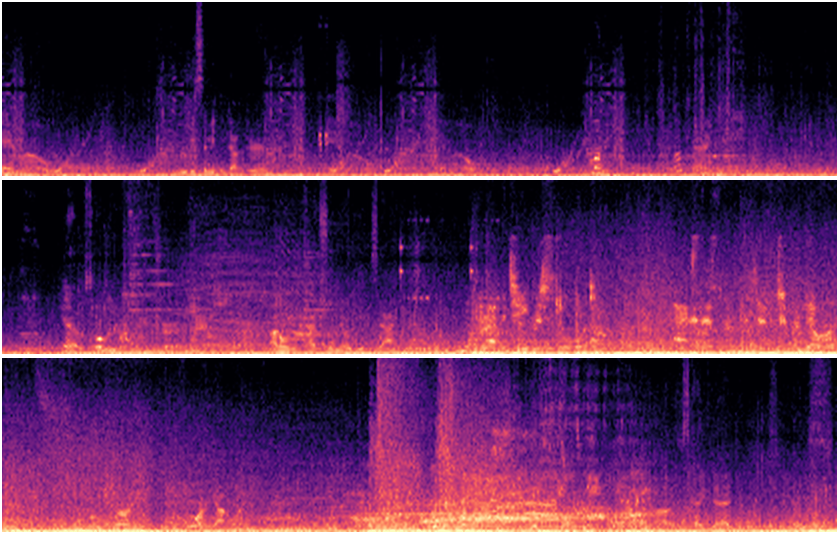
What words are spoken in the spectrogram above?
Ammo. Ruby semiconductor. Ammo. Ammo. Money. Okay. Yeah, it was totally worth it, sure. I don't actually know the exact Gravity restored. Access permitted to Now control. I'm super running before I got like uh this guy dead? Yes.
